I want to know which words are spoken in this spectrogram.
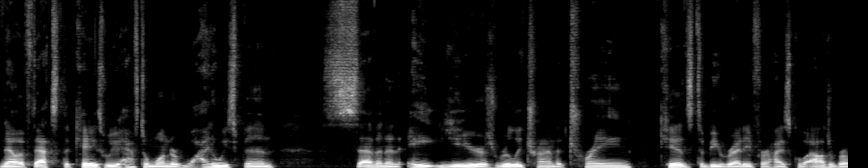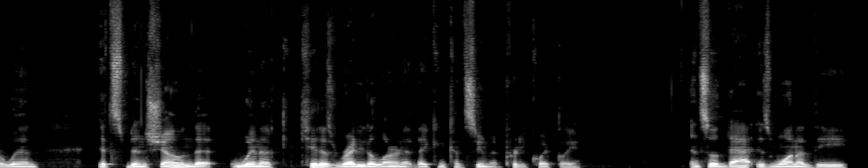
Now if that's the case we have to wonder why do we spend seven and eight years really trying to train kids to be ready for high school algebra when it's been shown that when a kid is ready to learn it, they can consume it pretty quickly. And so that is one of the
